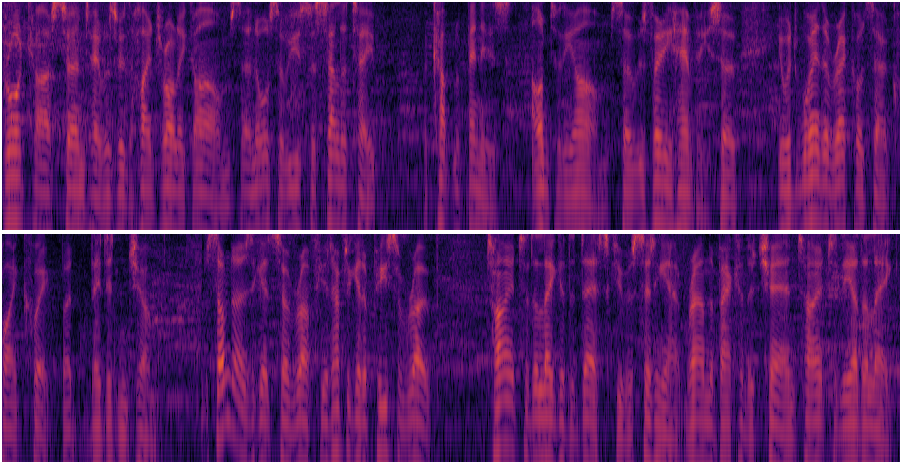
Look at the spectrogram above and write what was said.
broadcast turntables with hydraulic arms, and also we used to sellotape a couple of pennies onto the arm, so it was very heavy. So it would wear the records out quite quick, but they didn't jump. Sometimes it gets so rough, you'd have to get a piece of rope, tie it to the leg of the desk you were sitting at, round the back of the chair, and tie it to the other leg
